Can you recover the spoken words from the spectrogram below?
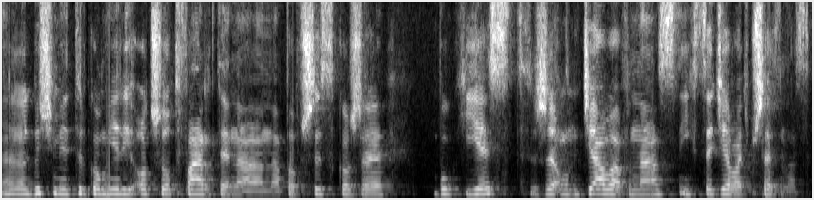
Ale byśmy tylko mieli oczy otwarte na, na to wszystko, że Bóg jest, że On działa w nas i chce działać przez nas.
